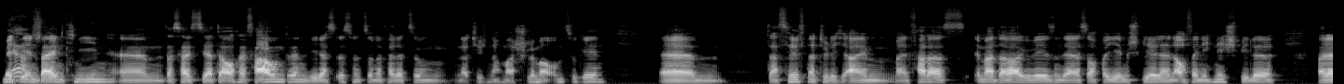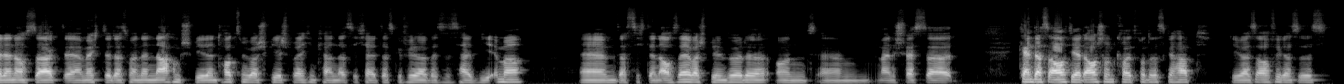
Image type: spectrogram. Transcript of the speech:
mit ja, ihren stimmt. beiden Knien. Ähm, das heißt, sie hatte auch Erfahrung drin, wie das ist, mit so einer Verletzung natürlich nochmal schlimmer umzugehen. Ähm, das hilft natürlich einem. Mein Vater ist immer da gewesen, der ist auch bei jedem Spiel dann, auch wenn ich nicht spiele, weil er dann auch sagt, er möchte, dass man dann nach dem Spiel dann trotzdem über das Spiel sprechen kann, dass ich halt das Gefühl habe, es ist halt wie immer ähm, dass ich dann auch selber spielen würde. Und ähm, meine Schwester kennt das auch, die hat auch schon Kreuzbandriss gehabt, die weiß auch, wie das ist.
